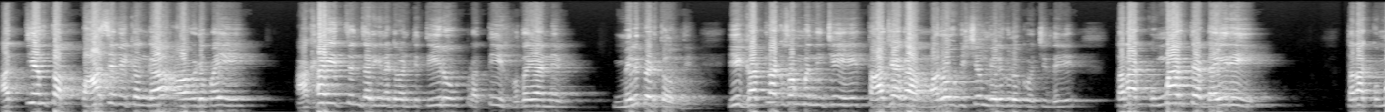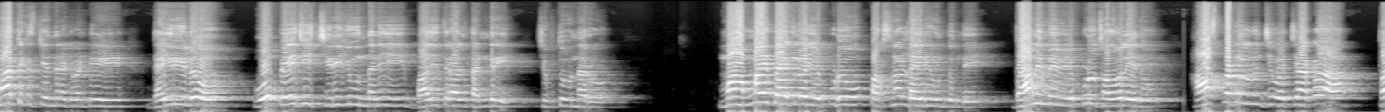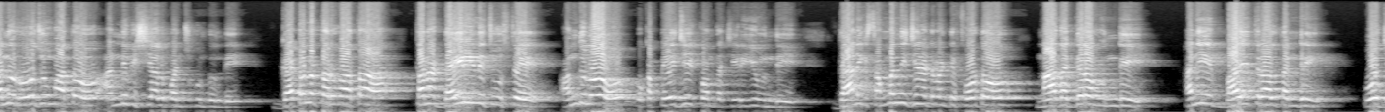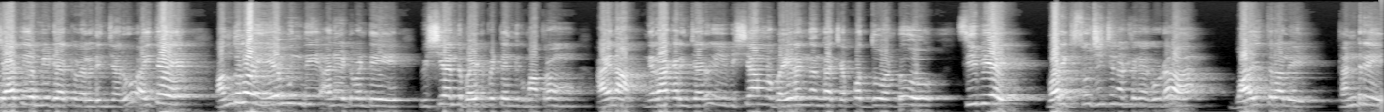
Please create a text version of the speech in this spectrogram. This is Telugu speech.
అత్యంత పాశవికంగా ఆవిడపై అఘాయిత్యం జరిగినటువంటి తీరు ప్రతి హృదయాన్ని మెలిపెడుతోంది. ఈ ఘటనకు సంబంధించి తాజాగా మరో విషయం వెలుగులోకి వచ్చింది. తన కుమార్తె డైరీ తన కుమార్తెకు చెందినటువంటి డైరీలో ఓ పేజీ చిరిగి ఉందని బాధితురాలి తండ్రి చెబుతూ ఉన్నారు. మా అమ్మాయి బ్యాగ్లో ఎప్పుడూ పర్సనల్ డైరీ ఉంటుంది. దాన్ని మేము ఎప్పుడూ చదవలేదు. హాస్పిటల్ నుంచి వచ్చాక తను రోజు మాతో అన్ని విషయాలు పంచుకుంటుంది. ఘటన తరువాత తన డైరీని చూస్తే అందులో ఒక పేజీ కొంత చిరిగి ఉంది. దానికి సంబంధించినటువంటి ఫోటో నా దగ్గర ఉంది అని బాధితురాల తండ్రి ఓ జాతీయ మీడియాకు వెల్లడించారు. అయితే అందులో ఏముంది అనేటువంటి విషయాన్ని బయటపెట్టేందుకు మాత్రం ఆయన నిరాకరించారు. ఈ విషయాలను బహిరంగంగా చెప్పొద్దు అంటూ సిబిఐ వారికి సూచించినట్లుగా కూడా బాధితురాలి తండ్రి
